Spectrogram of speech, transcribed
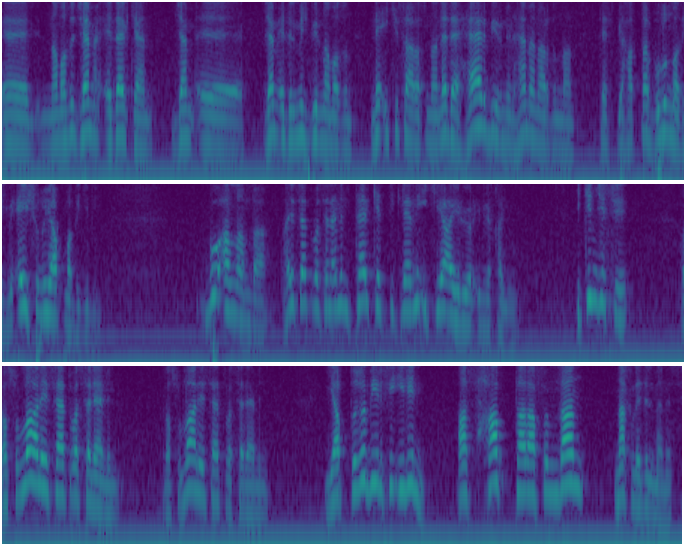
e, namazı cem ederken cem, e, cem edilmiş bir namazın ne ikisi arasında ne de her birinin hemen ardından tesbihatta bulunmadığı gibi ey şunu yapmadı gibi. Bu anlamda Aleyhisselatü Vesselam'ın terk ettiklerini ikiye ayırıyor İbn-i Kayyum. İkincisi Resulullah Aleyhisselatü Vesselam'ın Resulullah Aleyhisselatü Vesselam'ın yaptığı bir fiilin ashab tarafından nakledilmemesi.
